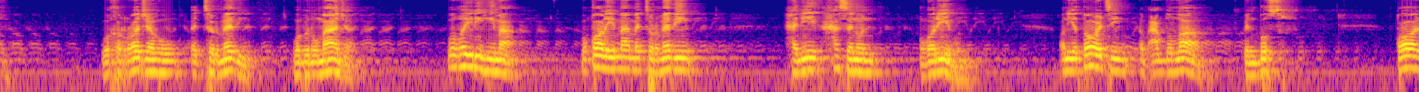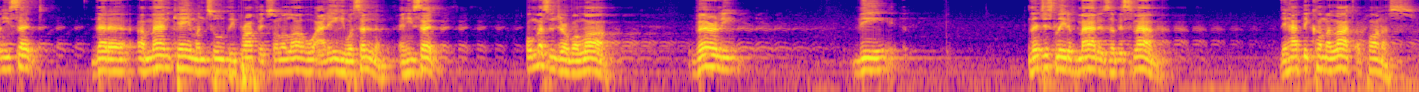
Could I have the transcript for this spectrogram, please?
وخرجه الترمذي وابن ماجه وغيرهما. وقال إمام الترمذي حديث حسن غريب. on the authority of Abdullah bin Busr قال he said that a, a man came unto the Prophet sallallahu alaihi wasallam and he said O Messenger of Allah verily the legislative matters of Islam they have become a lot upon us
